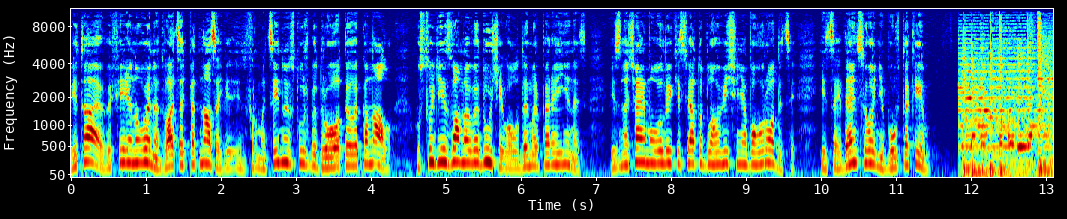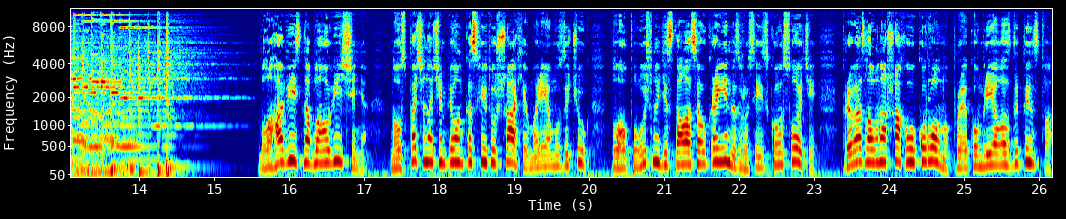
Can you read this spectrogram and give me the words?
Вітаю! В ефірі новини 2015 від інформаційної служби другого телеканалу. У студії з вами ведучий Володимир Перегінець. Відзначаємо велике свято Благовіщення Богородиці. І цей день сьогодні був таким. Блага вість на благовіщення. Новоспечена чемпіонка світу шахів Марія Музичук благополучно дісталася України з російського Сочі. Привезла вона шахову корону, про яку мріяла з дитинства.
